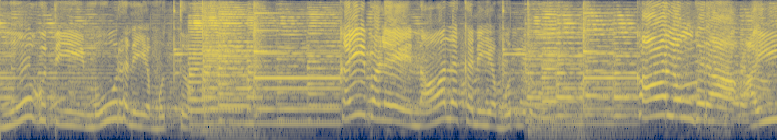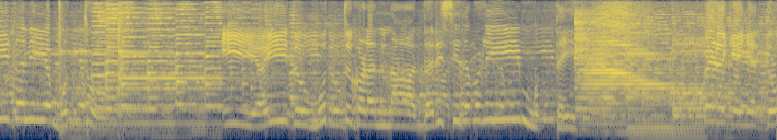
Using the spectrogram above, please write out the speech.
ಮೂಗುತಿ ಮೂರನೆಯ ಮುತ್ತು. ಕೈಬಳೆ ನಾಲ್ಕನೆಯ ಮುತ್ತು. ಕಾಲುಂಗುರ ಐದನೆಯ ಮುತ್ತು. ಈ ಐದು ಮುತ್ತುಗಳನ್ನು ಧರಿಸಿದವಳೇ ಮುತ್ತೈದೆ ಬೆಳಗ್ಗೆ ಎದ್ದು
